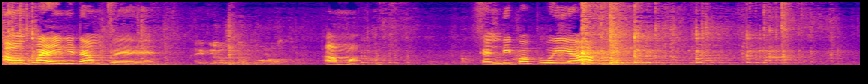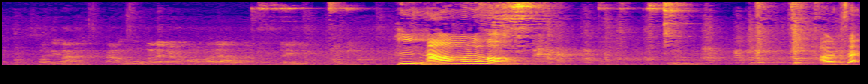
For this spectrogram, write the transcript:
அவன் பழகிட்டான் ஆமாம் கண்டிப்பாக போயே ஆகணும். சரிதான் அவர் ச-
